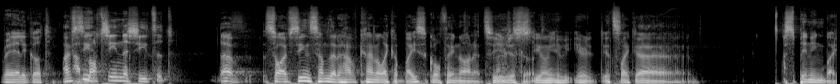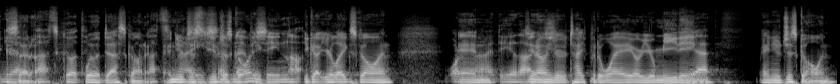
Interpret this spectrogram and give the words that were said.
Really good. I've I've, seen- not seen the seated. No. So I've seen some that have kind of like a bicycle thing on it. So you just, good. you know, you- you're, it's like a spinning bike Yeah, setup. that's good. With a desk on it. That's and you're just, you're just I've going. never you, seen that. you got your legs going. What an and, idea that You know, is. you're typing away or you're meeting Yeah. and you're just going.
